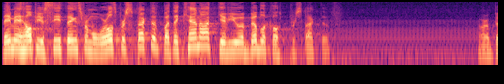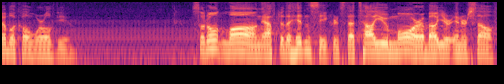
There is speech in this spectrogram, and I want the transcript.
They may help you see things from a world's perspective, but they cannot give you a biblical perspective or a biblical worldview. So don't long after the hidden secrets that tell you more about your inner self.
